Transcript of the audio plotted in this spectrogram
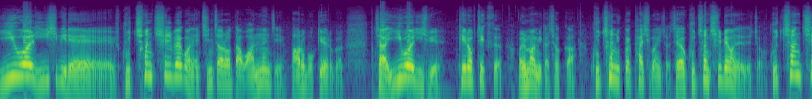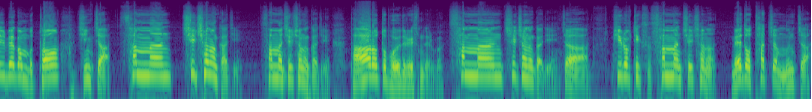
2월 20일에 9,700원에 진짜로 딱 왔는 지 바로 볼게요, 여러분. 자, 2월 20일 필옵틱스 얼마입니까 저가 9,680원이죠. 제가 9,700원 내드렸죠. 9,700원부터 진짜 3만 7천원까지 3만 7천원까지 바로 또 보여드리겠습니다 여러분 3만 7천원까지 자 필옵틱스 3만 7천원 매도 타점 문자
